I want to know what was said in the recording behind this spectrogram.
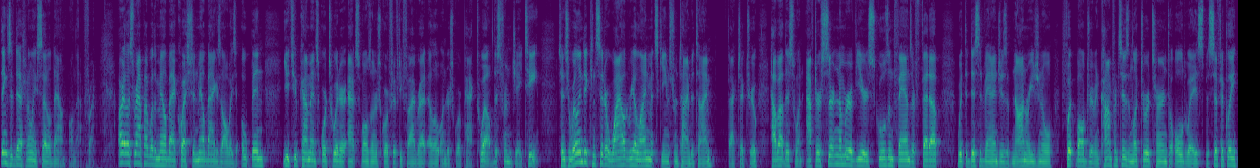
things have definitely settled down on that front. All right, let's wrap up with a mailbag question. Mailbag is always open. YouTube comments or Twitter at smalls underscore 55 or at LO underscore Pac 12. This from JT. Since you're willing to consider wild realignment schemes from time to time, Fact check true. How about this one? After a certain number of years, schools and fans are fed up with the disadvantages of non regional, football driven conferences and look to return to old ways. Specifically,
